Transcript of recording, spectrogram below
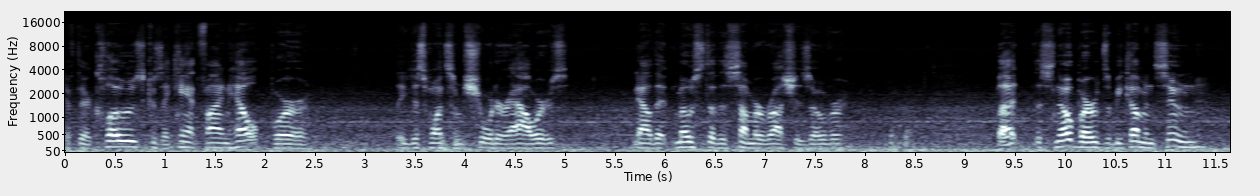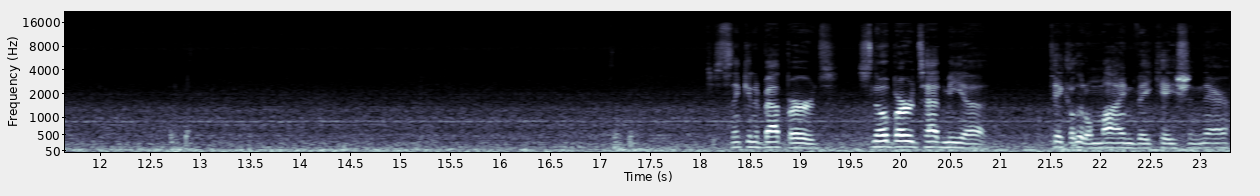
if they're closed because they can't find help or they just want some shorter hours now that most of the summer rush is over. But the snowbirds will be coming soon. Thinking about birds. Snowbirds had me uh, take a little mind vacation there.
